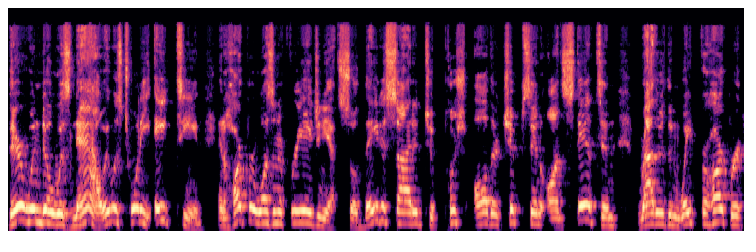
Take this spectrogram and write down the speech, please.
Their window was now. It was 2018, and Harper wasn't a free agent yet. So they decided to push all their chips in on Stanton rather than wait for Harper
